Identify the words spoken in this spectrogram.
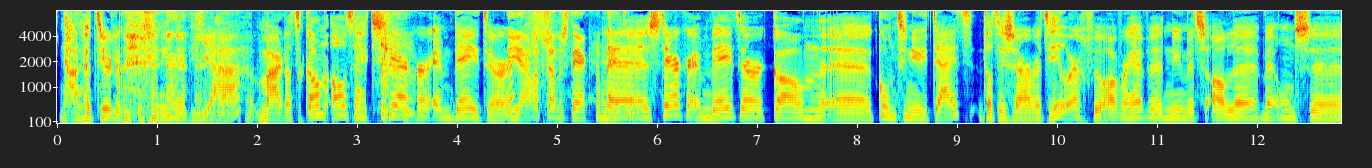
Nou, natuurlijk begin ik met ja. Maar dat kan altijd sterker en beter. Ja, wat kan een sterker en beter? Eh, sterker en beter kan eh, continuïteit. Dat is waar we het heel erg veel over hebben nu met z'n allen bij ons eh,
